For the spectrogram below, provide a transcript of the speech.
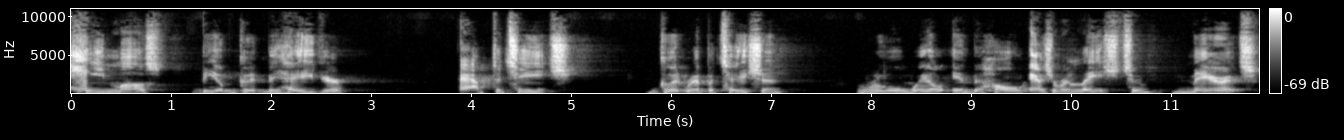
He must be of good behavior, apt to teach, good reputation, rule well in the home as it relates to marriage,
